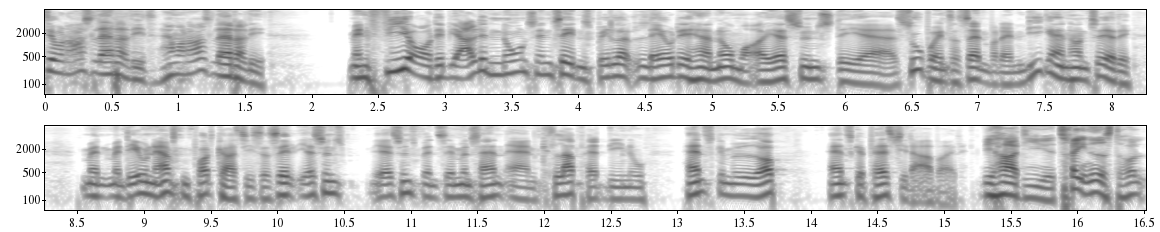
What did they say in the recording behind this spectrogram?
det var da også latterligt. Han var da også latterlig. Men fire år, det vi aldrig nogensinde set en spiller lave det her nummer, og jeg synes, det er super interessant, hvordan ligaen håndterer det. Men, men det er jo nærmest en podcast i sig selv. Jeg synes, jeg synes Ben Simmons, han er en klaphat lige nu. Han skal møde op. Han skal passe sit arbejde. Vi har de øh, tre nederste hold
